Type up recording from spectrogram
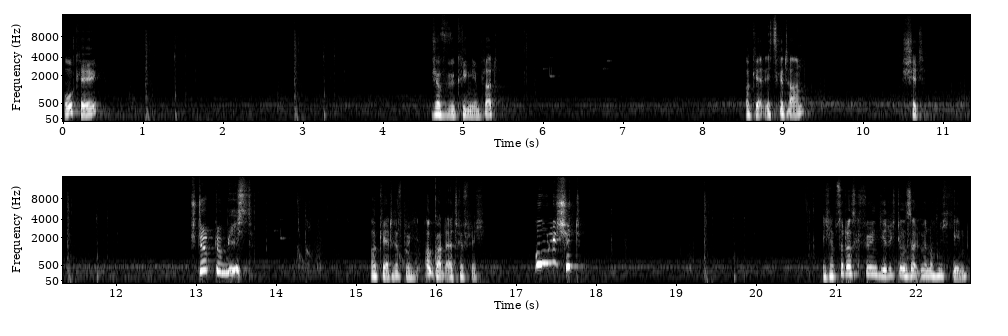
Okay. Ich hoffe, wir kriegen ihn platt. Okay, hat nichts getan. Shit. Stirb, du Biest! Okay, er trifft mich. Oh Gott, er trifft mich. Holy shit! Ich habe so das Gefühl, in die Richtung sollten wir noch nicht gehen.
